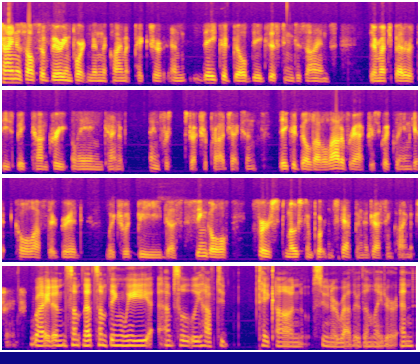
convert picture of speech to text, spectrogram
China is also very important in the climate picture, and they could build the existing designs. They're much better at these big concrete laying kind of infrastructure projects, and they could build out a lot of reactors quickly and get coal off their grid, which would be the single first most important step in addressing climate change. Right, and some, that's something we absolutely have to take on sooner rather than later. And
